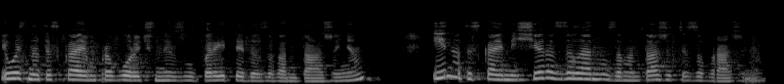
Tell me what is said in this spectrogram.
І ось натискаємо праворуч внизу перейти до завантаження. І натискаємо ще раз зелену завантажити зображення.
